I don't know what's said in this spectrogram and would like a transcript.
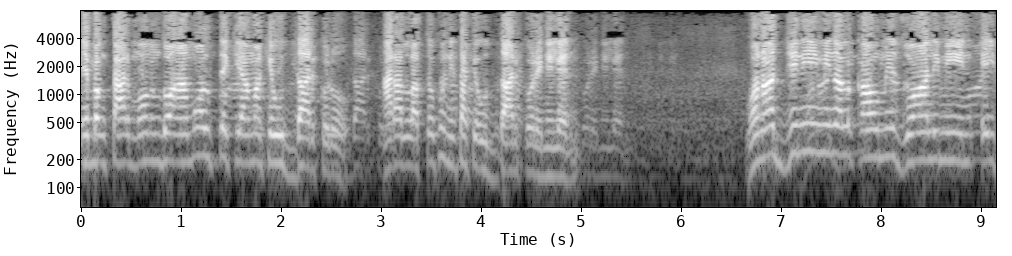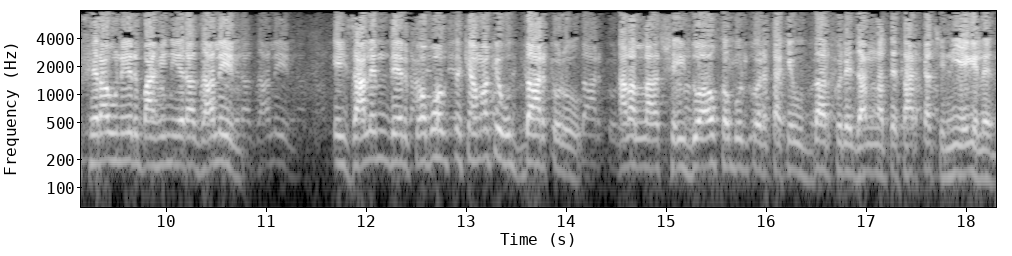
এবং তার মন্দ আমল থেকে আমাকে উদ্ধার করো। আর আল্লাহ তখনই তাকে উদ্ধার করে নিলেন। মিনাল কাউমি জোয়ালিমিন এই ফেরাউনের বাহিনী এরা জালেম। এই জালেমদের কবল থেকে আমাকে উদ্ধার করো। আর আল্লাহ সেই দোয়াও কবুল করে তাকে উদ্ধার করে জান্নাতে তার কাছে নিয়ে গেলেন।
